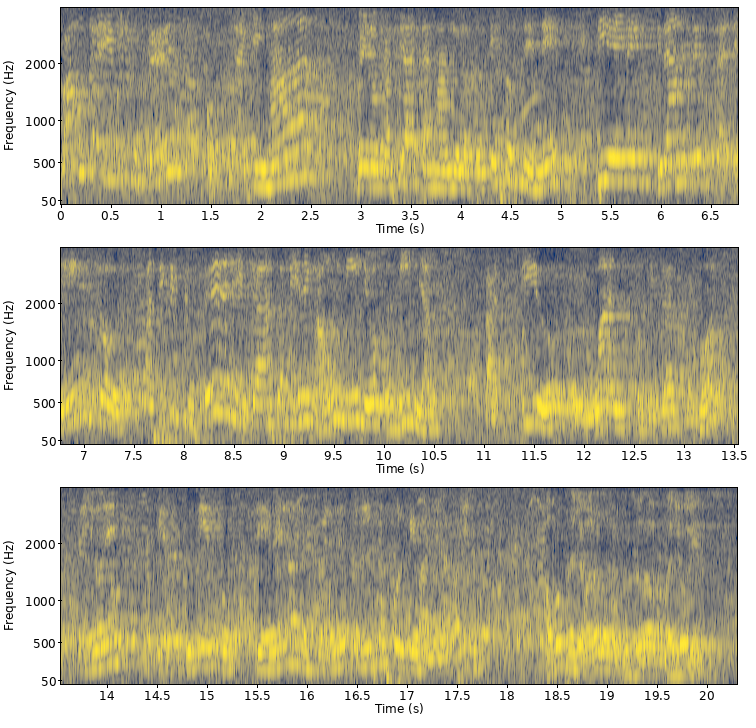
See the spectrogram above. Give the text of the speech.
pauta y miren ustedes, la quijada, bueno, casi atajándola, porque estos nenes tienen grandes talentos. Así que si ustedes en casa tienen a un niño o niña parecido o igual, o quizás mejor, señores, no pierdan su tiempo, llévenlo a la escuela de solistas porque vale la pena. Vamos a llamar a la profesora Mayoris.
